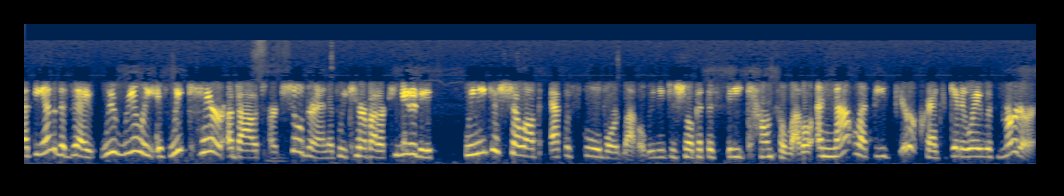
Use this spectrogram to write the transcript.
at the end of the day, we really, if we care about our children, if we care about our communities, we need to show up at the school board level. We need to show up at the city council level and not let these bureaucrats get away with murder.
